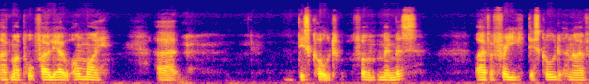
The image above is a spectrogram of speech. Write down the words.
I have my portfolio on my uh, Discord for members. I have a free Discord and I've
